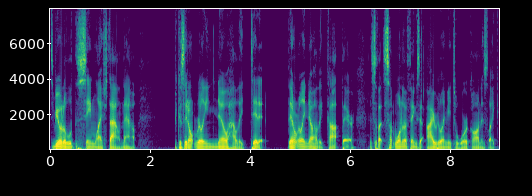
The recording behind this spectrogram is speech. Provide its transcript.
to be able to live the same lifestyle now because they don't really know how they did it they don't really know how they got there. And so that's some, one of the things that I really need to work on is like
